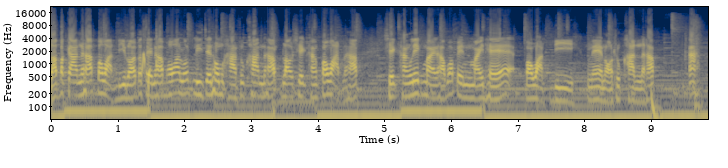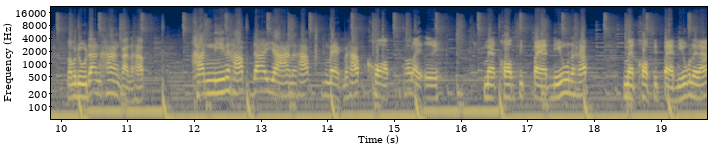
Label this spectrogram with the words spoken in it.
รับประกันนะครับประวัติดีร้อยเปอร์เซ็นต์นะครับ เพราะว่ารถรีเจนโฮมคาร์ทุกคันนะครับ เราเช็คทั้งประวัตินะครับ เช็คทั้งเลขไม้นะครับ ว่าเป็นไม้แท้ประวัติดีแน่นอนทุกคันนะครับอะเรามาดูด้านข้างกันนะครับคันนี้นะครับได้ยางนะครับแม็กนะครับขอบเท่าไหร่เอ่ยแม็กขอบ 18 นิ้วนะครับ แม็กขอบ 18 นิ้วเลยนะ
